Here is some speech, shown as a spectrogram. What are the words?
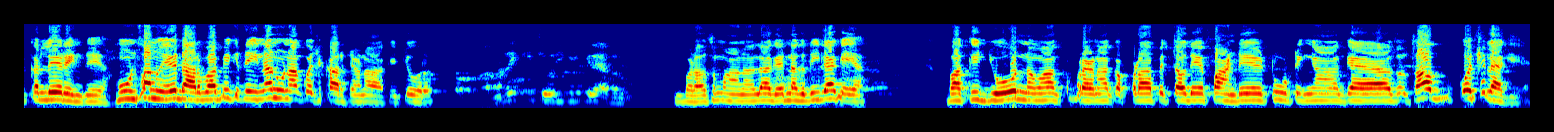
ਇਕੱਲੇ ਰਹਿੰਦੇ? ਆ। ਹੁਣ ਸਾਨੂੰ ਇਹ ਡਰ ਵਾ ਵੀ ਕਿਤੇ ਇਹਨਾਂ ਨੂੰ ਨਾ ਕੁਝ ਕਰ ਜਾਣਾ ਆ ਕੇ ਚੋਰ। ਮਤਲਬ ਕੀ ਚੋਰੀ ਕੀ ਕੀ ਹੋਇਆ ਕਰੋ ਬੜਾ ਸਮਾਨ ਲੈ ਗਏ ਨਗਦੀ ਲੈ ਗਏ ਆ। ਬਾਕੀ ਜੋ ਨਵਾਂ ਪੁਰਾਣਾ ਕੱਪੜਾ ਪਿੱਤਲ ਦੇ ਭਾਂਡੇ ਟੂਟੀਆਂ ਗੈਸ ਸਭ ਕੁਝ ਲੈ ਗਏ ਆ।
